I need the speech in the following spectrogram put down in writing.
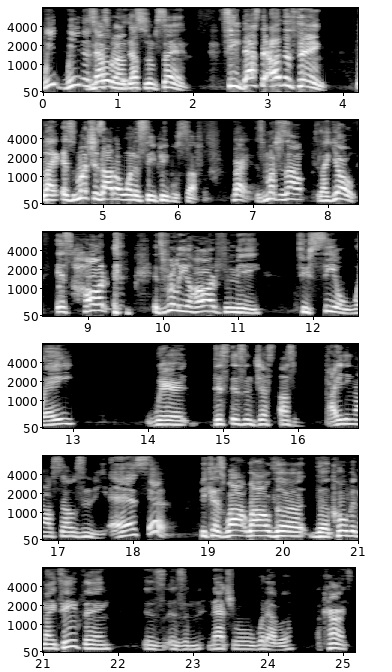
we we deserve And that's what I'm, that's what I'm saying. See, that's the other thing. Like, as much as I don't want to see people suffer, right. as much as I don't, like, yo, it's hard. it's really hard for me to see a way where this isn't just us biting ourselves in the ass. Yeah. Because while while the the COVID nineteen thing is is a natural whatever occurrence,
